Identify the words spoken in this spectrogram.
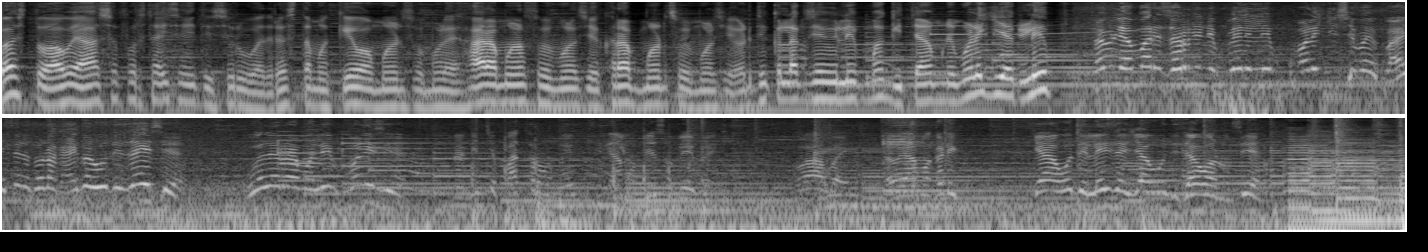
બસ તો હવે આ સફર થાય છે અહીંથી શરૂઆત. રસ્તામાં કેવા માણસો મળે સારા માણસો મળશે ખરાબ માણસો મળશે. અડધી કલાક જેવી લીપ માગી ત્યાં અમને મળી ગઈ એક લીપ ફેમિલી અમારી જર્નીની પહેલી લીપ મળી ગઈ છે ભાઈ. ભાઈ છે ને થોડાક આગળ વધી જાય છે. બોલેરામાં લીપ મળી છે. અને નીચે પાથરવાનું આમ છે. આમાં બેસો બે ભાઈ. વાહ ભાઈ. હવે આમાં ઘડી ક્યાં સુધી લઈ જાય જ્યાં સુધી જવાનું છે.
